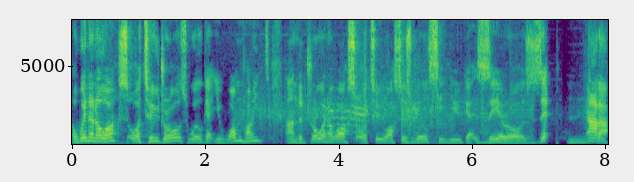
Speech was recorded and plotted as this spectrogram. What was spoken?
A win and a loss or two draws will get you one point. And a draw and a loss or two losses will see you get zero. Zip nada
